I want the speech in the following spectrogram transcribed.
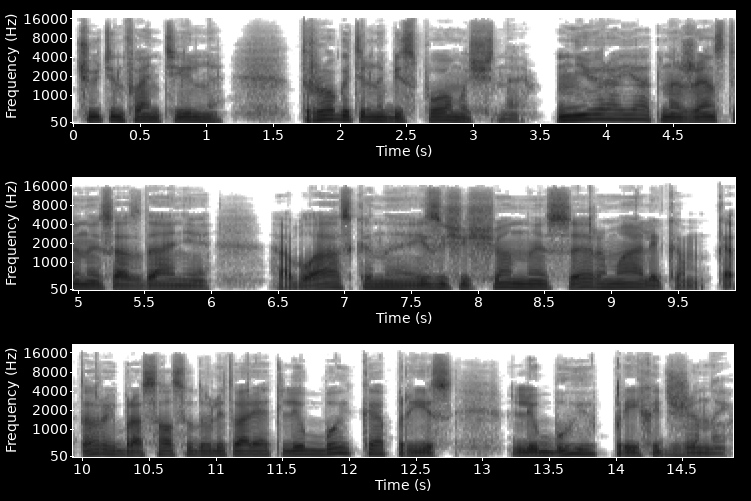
чуть инфантильная, трогательно беспомощная, невероятно женственное создание, обласканное и защищенное сэром Аликом, который бросался удовлетворять любой каприз, любую прихоть жены.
